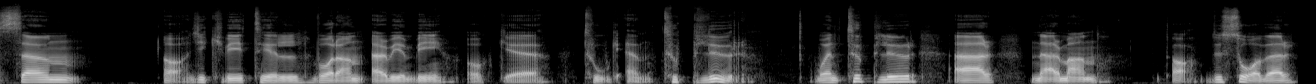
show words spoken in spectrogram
Sen ja, gick vi till våran Airbnb och eh, tog en tupplur. Och en tupplur är när man, ja, du sover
